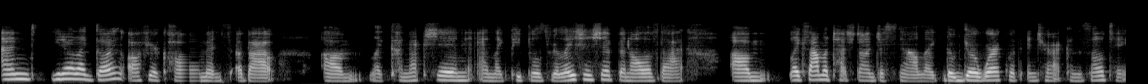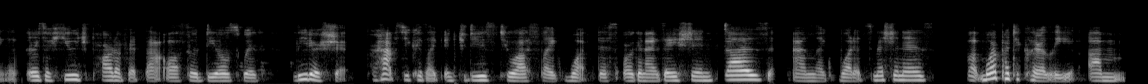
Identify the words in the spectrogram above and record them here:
And you know, like going off your comments about um, like connection and like people's relationship and all of that. Um, like Sama touched on just now, like the, your work with Interact Consulting, there's a huge part of it that also deals with leadership. Perhaps you could like introduce to us like what this organization does and like what its mission is. But more particularly, um,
